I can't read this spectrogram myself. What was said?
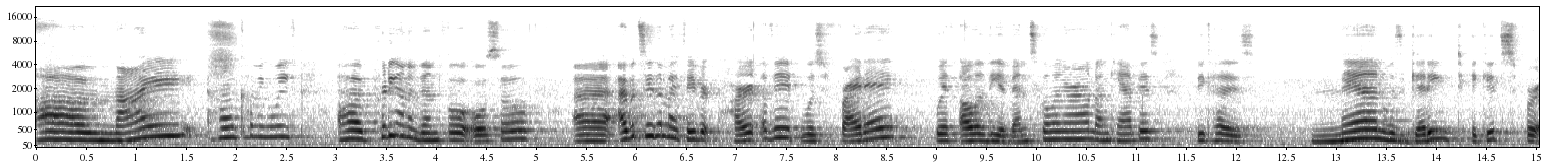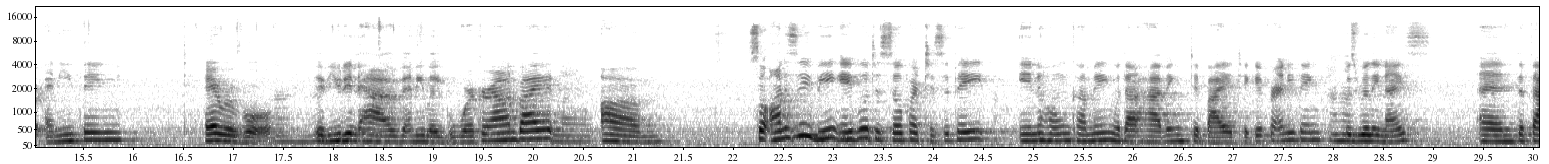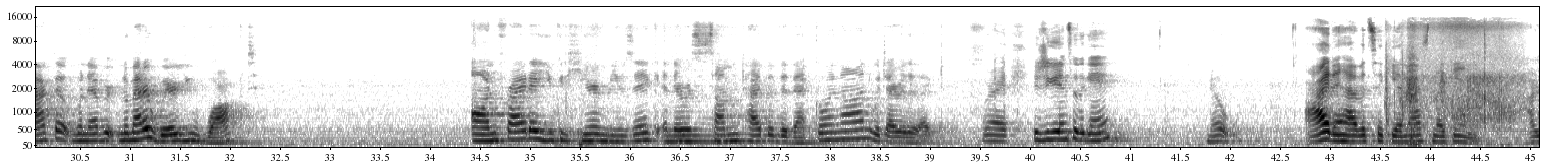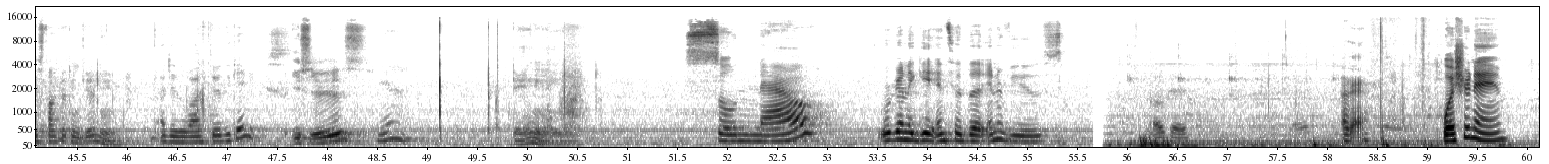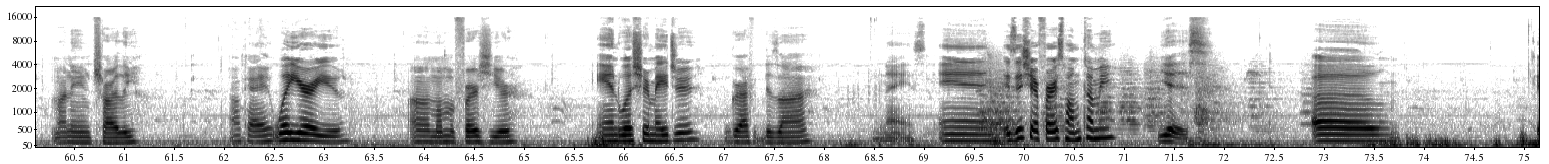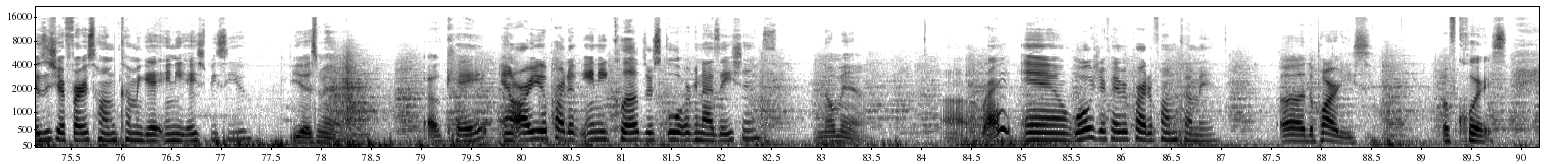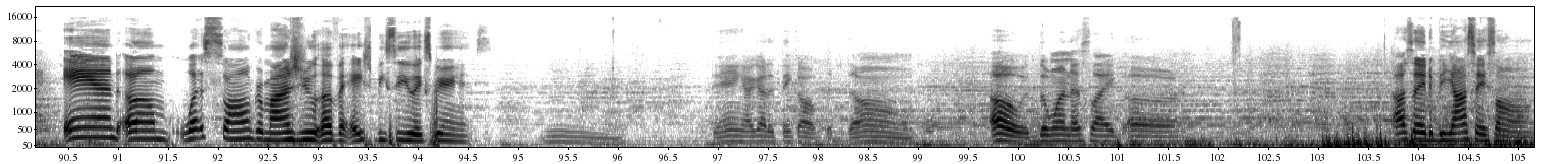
Um, my homecoming week, uh, pretty uneventful also. Uh, I would say that my favorite part of it was Friday with all of the events going around on campus because man was getting tickets for anything terrible mm-hmm. if you didn't have any like workaround by it. Um, so honestly, being able to still participate in homecoming without having to buy a ticket for anything mm-hmm. was really nice. And the fact that whenever, no matter where you walked, on Friday you could hear music and there was mm-hmm. some type of event going on, which I really liked. Right. Did you get into the game? No. I didn't have a ticket and I snuck in. How you start getting game? I just walked through the gates. You serious? Yeah. Dang. So now we're gonna get into the interviews. Okay. Okay. What's your name? My name Charlie. Okay. What year are you? Um, I'm a first year And what's your major? graphic design. Nice. And is this your first homecoming? Yes. Um. Is this your first homecoming at any HBCU? Yes, ma'am. Okay. And are you a part of any clubs or school organizations? No, ma'am. All right. And what was your favorite part of homecoming? Uh, the parties. Of course. And um, what song reminds you of an HBCU experience? Dang, I gotta think off the dome. Oh, the one that's like, uh, I'll say the Beyonce song.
